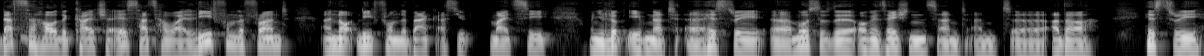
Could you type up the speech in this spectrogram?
that's how the culture is. That's how I lead from the front and not lead from the back, as you might see when you look even at uh, history. Uh, most of the organizations and, and uh, other history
